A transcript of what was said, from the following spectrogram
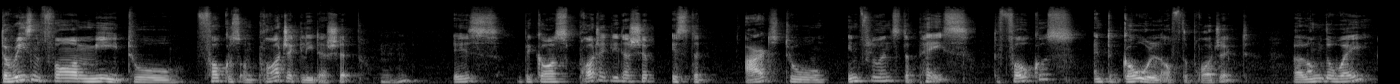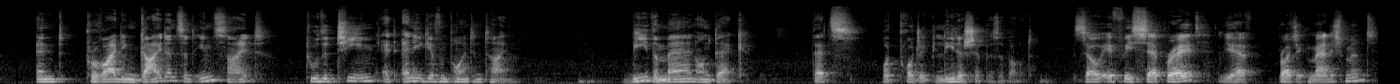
The reason for me to focus on project leadership mm-hmm. is because project leadership is the art to influence the pace, the focus, and the goal of the project along the way and providing guidance and insight to the team at any given point in time. Be the man on deck. That's what project leadership is about. So, if we separate, you have project management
